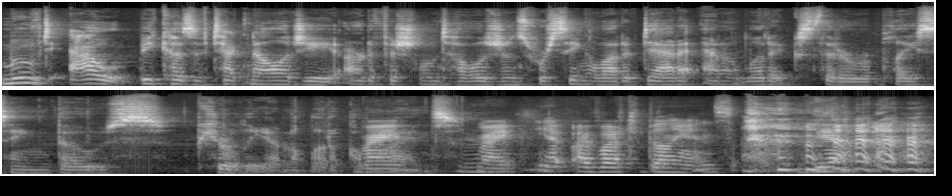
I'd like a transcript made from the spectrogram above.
moved out because of technology, artificial intelligence. We're seeing a lot of data analytics that are replacing those purely analytical Right. minds. Right. Yep. I've watched billions. Yeah,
